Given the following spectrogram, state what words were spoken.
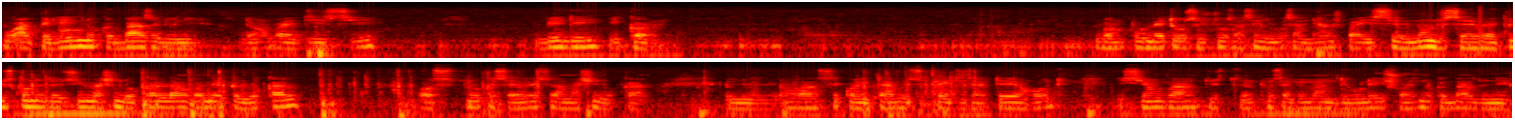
pour appeler notre base de données. Donc on va dire ici BD icône. Bon, pour mettre autre chose à ce niveau, ça ne dérange pas ici le nom du serveur. Puisqu'on est sur une machine locale, là on va mettre local. Notre serveur sur la machine locale. on va se connecter avec le super utilisateur route. Ici on va juste, tout simplement dérouler, choisir notre base de données.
